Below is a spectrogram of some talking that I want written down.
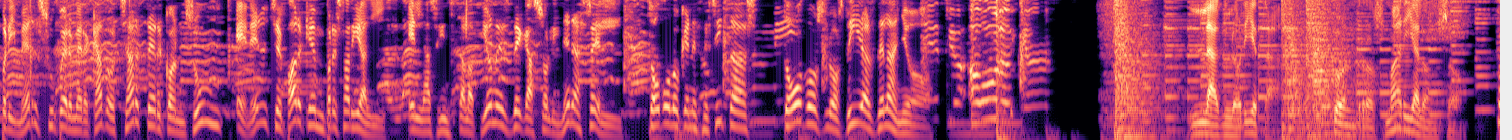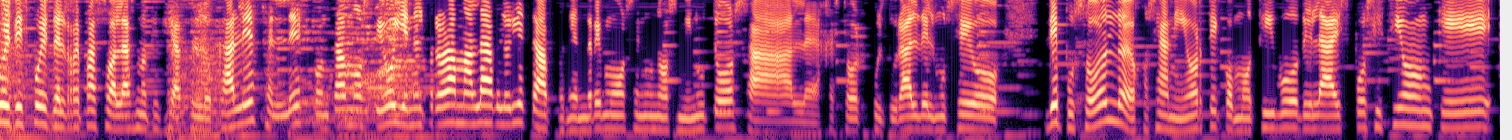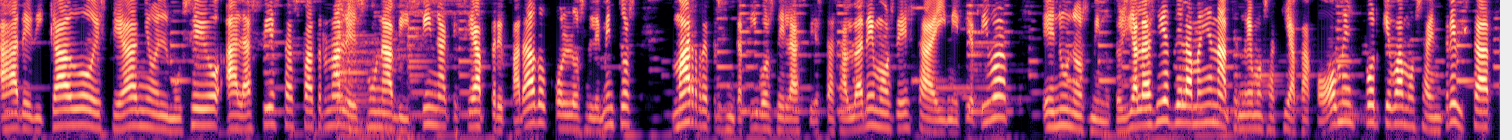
Primer supermercado charter Consum en Elche Parque Empresarial, en las instalaciones de gasolinera Shell. Todo lo que necesitas todos los días del año. La Glorieta, con Rosmar y Alonso. Pues después del repaso a las noticias locales, les contamos que hoy en el programa La Glorieta tendremos en unos minutos al gestor cultural del Museo de Pusol, José Aniorte, con motivo de la exposición que ha dedicado este año el museo a las fiestas patronales, una vitrina que se ha preparado con los elementos más representativos de las fiestas. Hablaremos de esta iniciativa en unos minutos. Y a las 10 de la mañana tendremos aquí a Paco Gómez porque vamos a entrevistar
